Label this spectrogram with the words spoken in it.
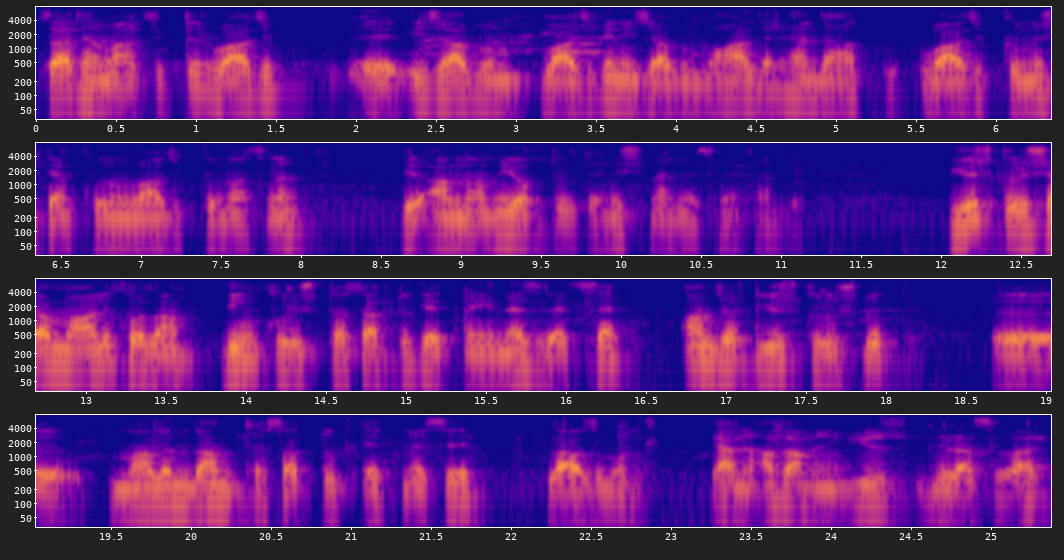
zaten vaciptir. Vacip e, icabın, vacibin icabı muhaldir. Hem de hak vacip kılmışken kulun vacip kılmasının bir anlamı yoktur demiş Mehmet Efendi. Yüz kuruşa malik olan bin kuruş tasadduk etmeyi nezretse ancak yüz kuruşluk e, malından tasadduk etmesi lazım olur. Yani adamın yüz lirası var,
